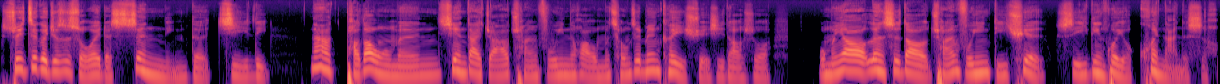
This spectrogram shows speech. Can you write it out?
所以这个就是所谓的圣灵的激励。那跑到我们现代主要传福音的话，我们从这边可以学习到说。我们要认识到，传福音的确是一定会有困难的时候，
